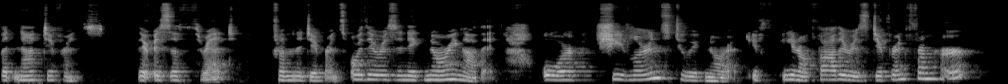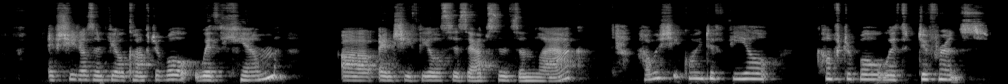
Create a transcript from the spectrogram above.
but not difference. There is a threat from the difference or there is an ignoring of it or she learns to ignore it if you know father is different from her if she doesn't feel comfortable with him uh, and she feels his absence and lack how is she going to feel comfortable with difference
